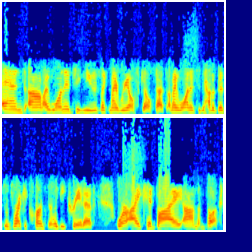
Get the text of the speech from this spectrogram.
And, um, I wanted to use like my real skill sets and I wanted to have a business where I could constantly be creative, where I could buy, um, books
